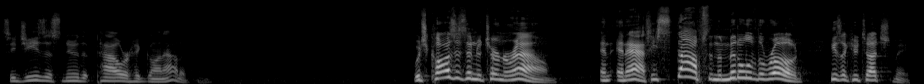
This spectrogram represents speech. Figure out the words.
See, Jesus knew that power had gone out of him, which causes him to turn around and, and ask. He stops in the middle of the road. He's like, Who touched me?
